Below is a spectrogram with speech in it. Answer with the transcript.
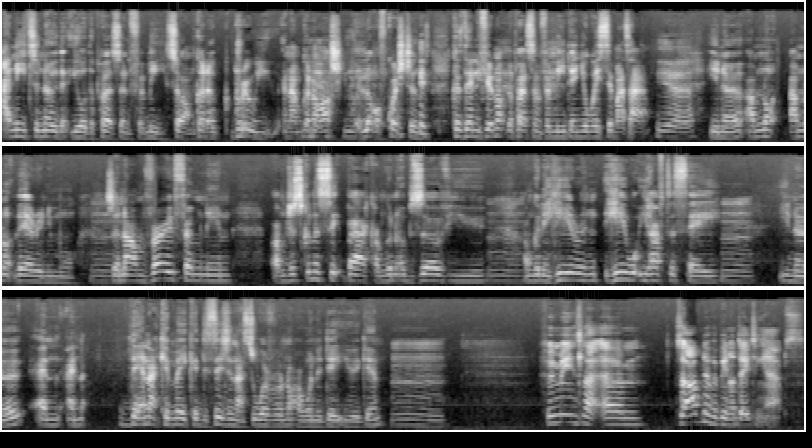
I need to know that you're the person for me, so I'm gonna grill you and I'm gonna Yeah. ask you a lot of questions. Because then, if you're not the person for me, then you're wasting my time. Yeah. You know, I'm not. I'm not there anymore. So mm. now I'm very feminine. I'm just gonna sit back. I'm gonna observe you. I'm gonna hear and hear what you have to say. You know, and and then I can make a decision as to whether or not I want to date you again. For me, it's like um. So I've never been on dating apps.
